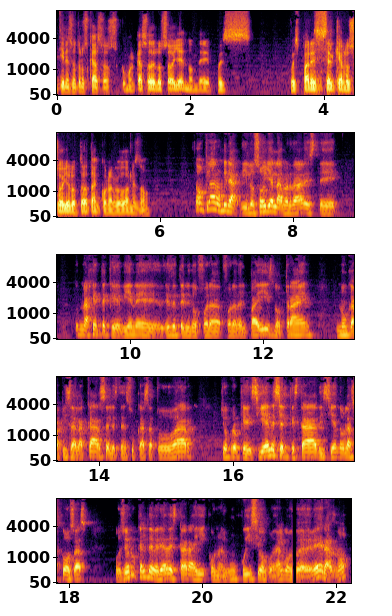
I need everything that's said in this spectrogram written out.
tienes otros casos, como el caso de los Oya, en donde pues, pues parece ser que a los Oya lo tratan con algodones, ¿no? No, claro, mira, y los Oya, la verdad, este, una gente que viene, es detenido fuera, fuera del país, lo traen, nunca pisa la cárcel, está en su casa a todo dar, yo creo que si él es el que está diciendo las cosas, pues yo creo que él debería de estar ahí con algún juicio, con algo de, de veras, ¿no?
